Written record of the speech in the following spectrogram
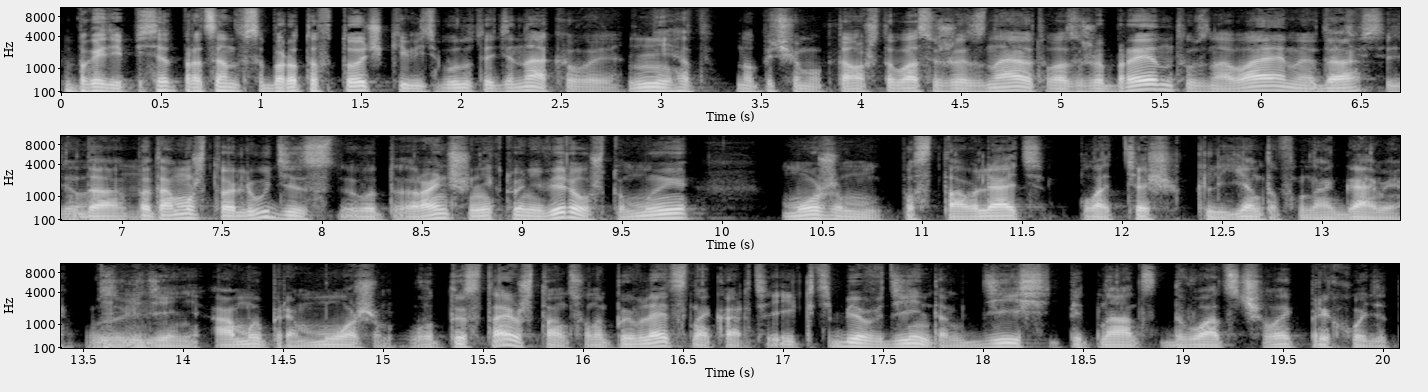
Ну, погоди, 50% с оборотов точки ведь будут одинаковые. Нет. Но почему? Потому что вас уже знают, у вас уже бренд, узнаваемый, да, все дела. Да, mm. потому что люди, вот раньше никто не верил, что мы можем поставлять платящих клиентов ногами в заведение, mm-hmm. а мы прям можем. Вот ты ставишь станцию, она появляется на карте, и к тебе в день там 10, 15, 20 человек приходит.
